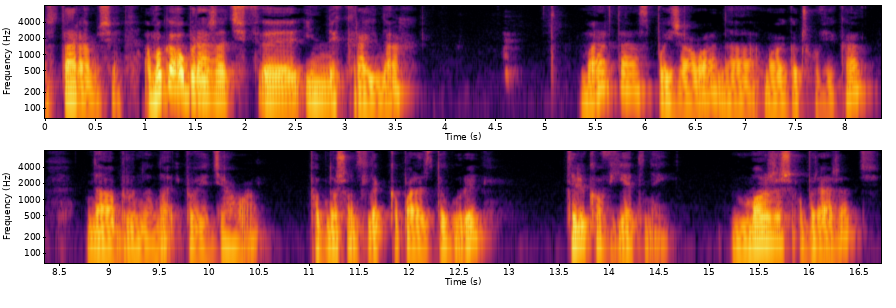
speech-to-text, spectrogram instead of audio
postaram się. A mogę obrażać w e, innych krainach? Marta spojrzała na małego człowieka, na Brunona i powiedziała, podnosząc lekko palec do góry, tylko w jednej. Możesz obrażać,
